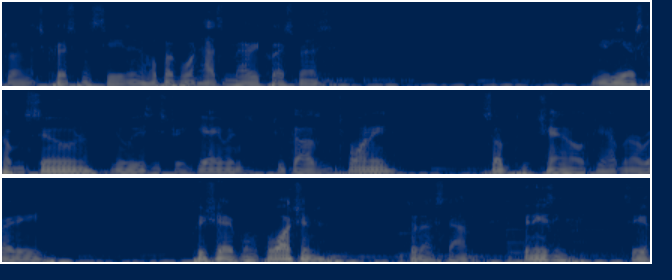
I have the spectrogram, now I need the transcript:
during this Christmas season. Hope everyone has a Merry Christmas. New Year's coming soon. New Easy Street Gaming 2020. Sub to the channel if you haven't already. Appreciate everyone for watching. Until next time, it's been easy. See ya.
